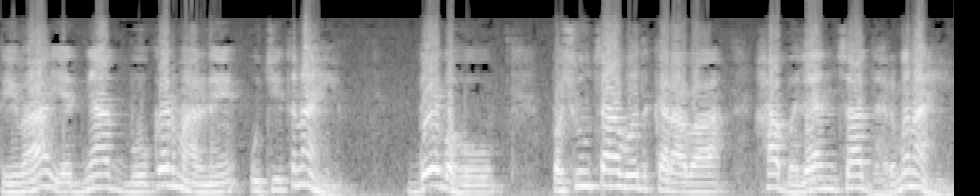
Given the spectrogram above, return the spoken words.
तेव्हा यज्ञात बोकड मारणे उचित नाही. देव हो वध करावा हा भल्यांचा धर्म नाही.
